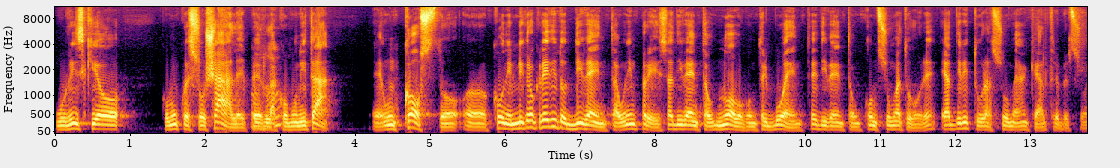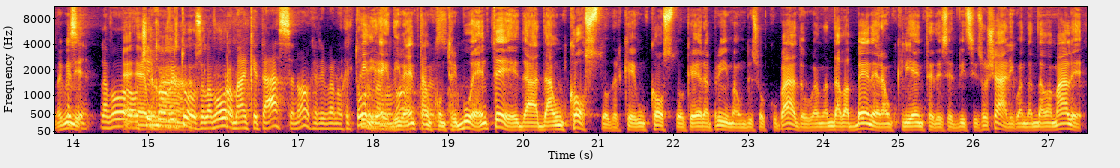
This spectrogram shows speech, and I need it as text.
un rischio comunque sociale per uh -huh. la comunità eh, un costo eh, con il microcredito diventa un'impresa, diventa un nuovo contribuente, diventa un consumatore e addirittura assume anche altre persone. Quindi eh sì, lavoro, un circolo una... virtuoso, lavoro ma anche tasse no? che arrivano, che tornano. Quindi no? diventa un contribuente e dà, dà un costo, perché un costo che era prima un disoccupato, quando andava bene era un cliente dei servizi sociali, quando andava male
